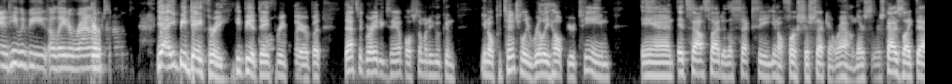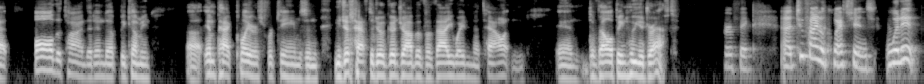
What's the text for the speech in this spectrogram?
And he would be a later round. Yeah, he'd be day three. He'd be a day three player, but that's a great example of somebody who can, you know, potentially really help your team. And it's outside of the sexy, you know, first or second round. There's there's guys like that all the time that end up becoming uh, impact players for teams, and you just have to do a good job of evaluating the talent and and developing who you draft. Perfect. Uh, two final questions. Would it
